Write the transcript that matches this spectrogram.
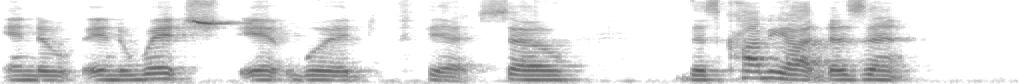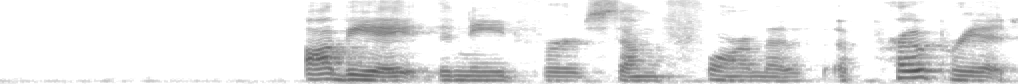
into, into which it would fit. So this caveat doesn't obviate the need for some form of appropriate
